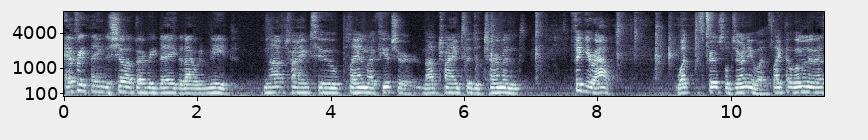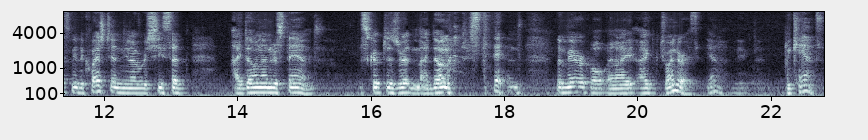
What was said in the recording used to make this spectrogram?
everything to show up every day that I would need. Not trying to plan my future, not trying to determine, figure out what the spiritual journey was. Like that woman who asked me the question, you know, where she said, I don't understand. The script is written, I don't understand the miracle. And I, I joined her, I said, yeah, we can't.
